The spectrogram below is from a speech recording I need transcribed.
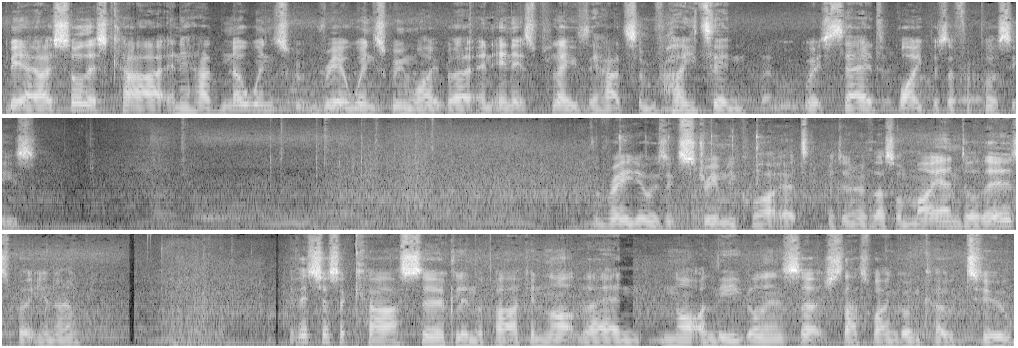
But yeah, I saw this car and it had no rear windscreen wiper and in its place it had some writing which said wipers are for pussies. The radio is extremely quiet. I don't know if that's on my end or theirs, but you know. If it's just a car circling the parking lot, then not illegal and such, so that's why I'm going code 2.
